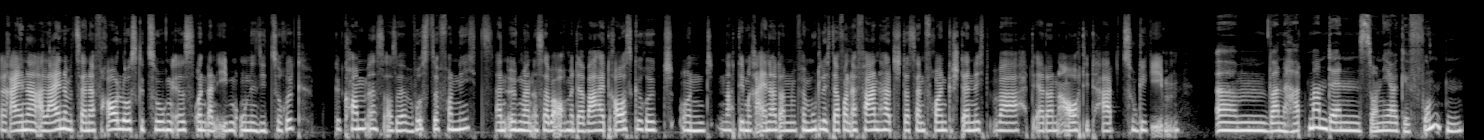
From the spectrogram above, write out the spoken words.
Rainer alleine mit seiner Frau losgezogen ist und dann eben ohne sie zurückgekommen ist, also er wusste von nichts. Dann irgendwann ist er aber auch mit der Wahrheit rausgerückt und nachdem Rainer dann vermutlich davon erfahren hat, dass sein Freund geständigt war, hat er dann auch die Tat zugegeben. Ähm, wann hat man denn Sonja gefunden?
